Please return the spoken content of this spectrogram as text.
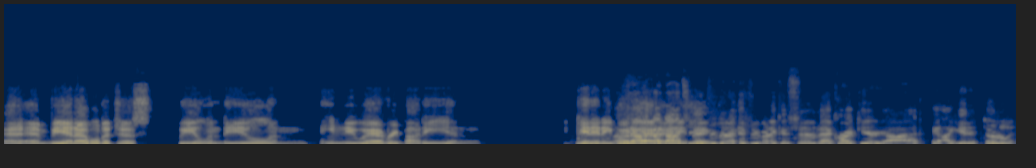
and, and being able to just wheel and deal, and he knew everybody and get anybody I, mean, I, out I of got you. If you're gonna if you're gonna consider that criteria, I I get it totally.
